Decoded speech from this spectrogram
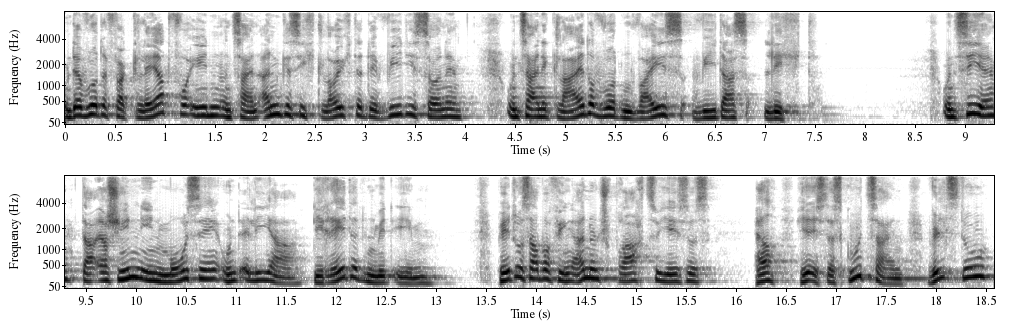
Und er wurde verklärt vor ihnen und sein Angesicht leuchtete wie die Sonne und seine Kleider wurden weiß wie das Licht. Und siehe, da erschienen ihnen Mose und Elia, die redeten mit ihm. Petrus aber fing an und sprach zu Jesus, Herr, hier ist das Gutsein. Willst du,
